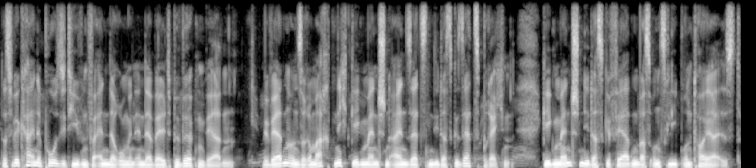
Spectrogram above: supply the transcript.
dass wir keine positiven Veränderungen in der Welt bewirken werden. Wir werden unsere Macht nicht gegen Menschen einsetzen, die das Gesetz brechen, gegen Menschen, die das gefährden, was uns lieb und teuer ist,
